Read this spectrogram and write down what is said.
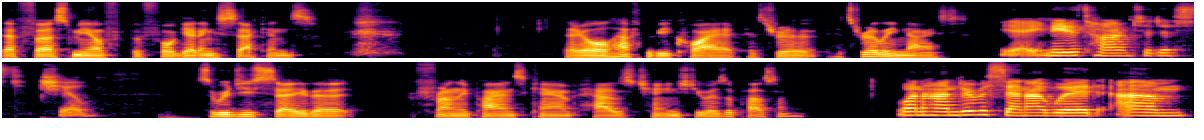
their first meal before getting seconds. they all have to be quiet. It's re- it's really nice. yeah, you need a time to just chill. So would you say that Friendly Pines Camp has changed you as a person? 100% I would. Um,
